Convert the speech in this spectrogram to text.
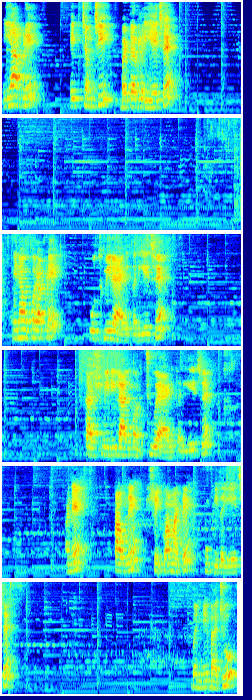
અહીંયા આપણે એક ચમચી બટર લઈએ છે. એના ઉપર આપણે કોથમીર એડ કરીએ છે. કાશ્મીરી લાલ મરચું એડ કરીએ છે. અને પાવને શેકવા માટે મૂકી દઈએ છે. બંને બાજુ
